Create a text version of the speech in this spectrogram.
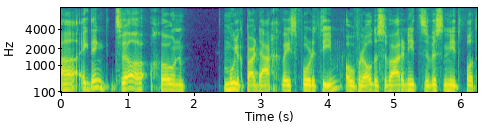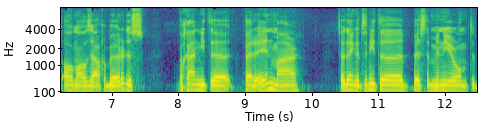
Uh, ik denk, het is wel gewoon een moeilijke paar dagen geweest voor het team, overal. Dus ze waren niet, ze wisten niet wat allemaal zou gebeuren. Dus we gaan niet eh, verder in, maar ik zou denken, het is niet de beste manier om te,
